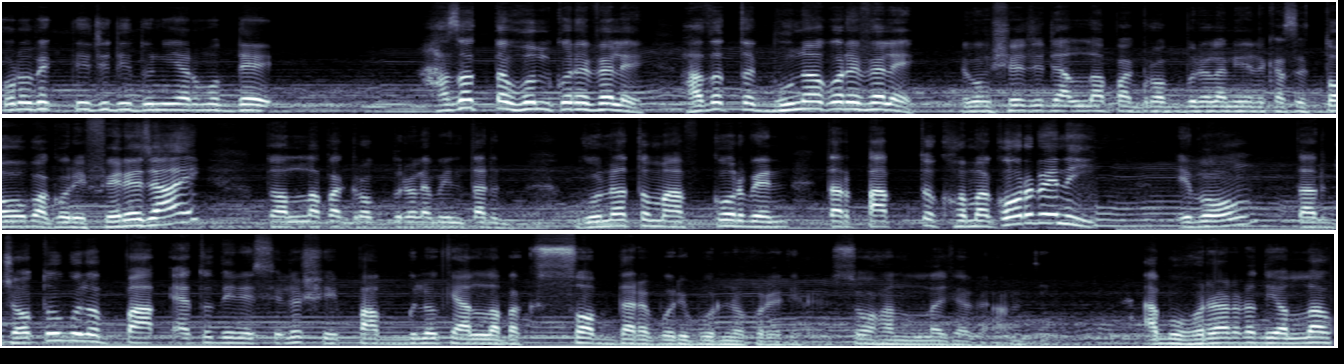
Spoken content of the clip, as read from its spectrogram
কোনো ব্যক্তি যদি দুনিয়ার মধ্যে হাজারটা ভুল করে ফেলে, হাজারটা গুণা করে ফেলে এবং সে যদি আল্লাহ পাক রব্বুল আলমিনের কাছে তওবা করে ফিরে যায়, তো আল্লাহ পাক রব্বুল আলমিন তার গুণা তো মাফ করবেন, তার পাপ তো ক্ষমা করবেনই এবং তার যতগুলো পাপ এতদিনে ছিল সেই পাপগুলোকে আল্লাহ পাক সব দ্বারা পরিপূর্ণ করে দেবেন। সোহান্লাহ যাবে আন্তি আবু হরার রদি আল্লাহ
